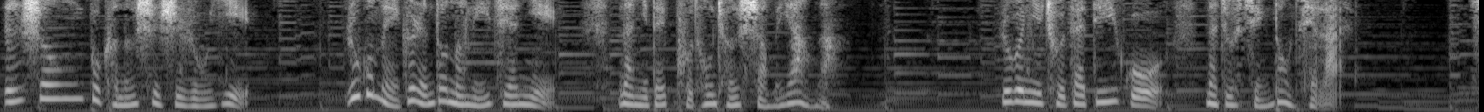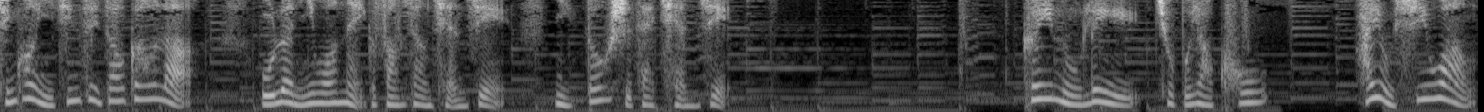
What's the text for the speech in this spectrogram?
人生不可能事事如意，如果每个人都能理解你，那你得普通成什么样啊？如果你处在低谷，那就行动起来。情况已经最糟糕了，无论你往哪个方向前进，你都是在前进。可以努力就不要哭，还有希望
